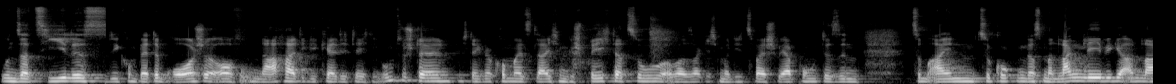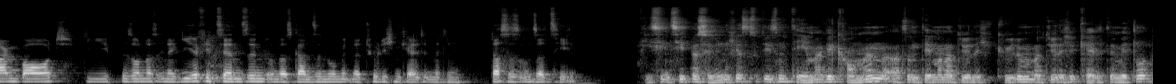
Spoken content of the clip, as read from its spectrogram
unser Ziel ist, die komplette Branche auf nachhaltige Kältetechnik umzustellen. Ich denke, da kommen wir jetzt gleich im Gespräch dazu, aber sag ich mal, die zwei Schwerpunkte sind zum einen zu gucken, dass man langlebige Anlagen baut, die besonders energieeffizient sind und das Ganze nur mit natürlichen Kältemitteln. Das ist unser Ziel. Wie sind Sie persönlich jetzt zu diesem Thema gekommen, äh, zum Thema natürliche Kühlung natürliche Kältemittel?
